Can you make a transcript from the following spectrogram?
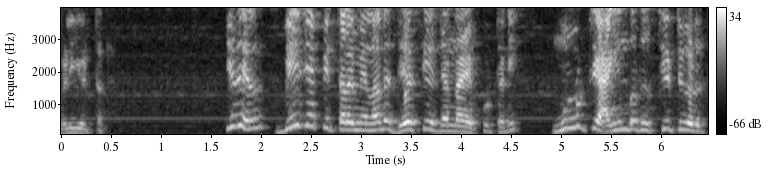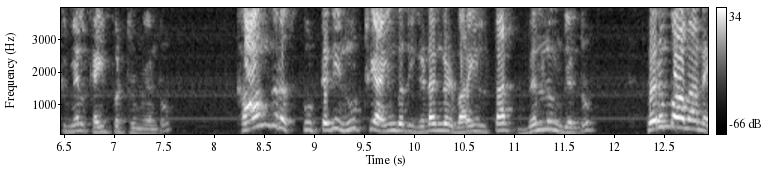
வெளியிட்டன இதில் பிஜேபி தலைமையிலான தேசிய ஜனநாயக கூட்டணி முன்னூற்றி ஐம்பது சீட்டுகளுக்கு மேல் கைப்பற்றும் என்றும் காங்கிரஸ் கூட்டணி நூற்றி ஐம்பது இடங்கள் வரையில் தான் வெல்லும் என்றும் பெரும்பாலான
